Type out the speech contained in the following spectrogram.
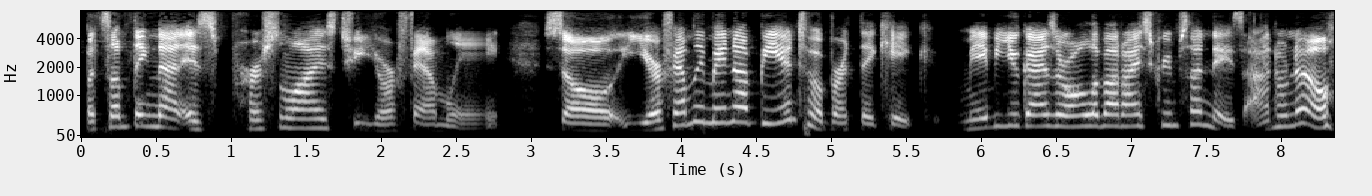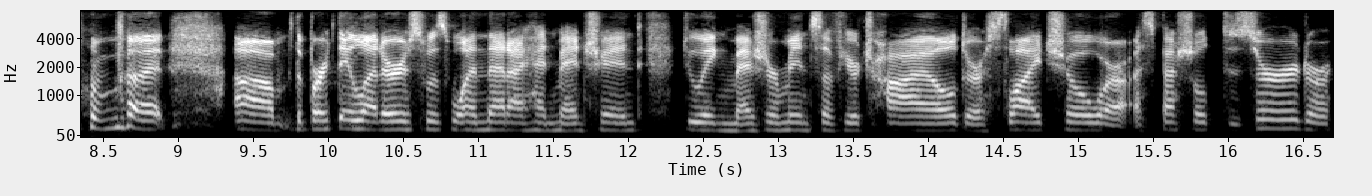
but something that is personalized to your family. So your family may not be into a birthday cake. Maybe you guys are all about ice cream sundaes. I don't know. but um, the birthday letters was one that I had mentioned, doing measurements of your child or a slideshow or a special dessert or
